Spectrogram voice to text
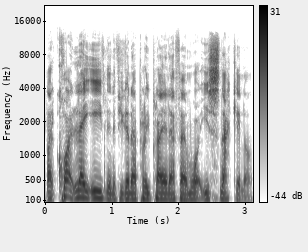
like quite late evening if you're gonna probably play an FM? What are you snacking on?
